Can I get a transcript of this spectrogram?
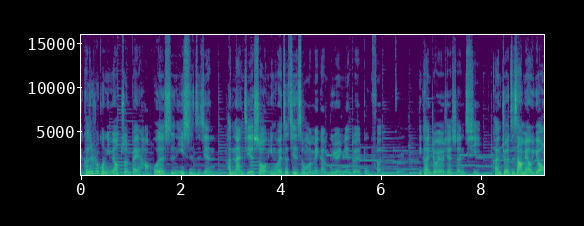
对。可是如果你没有准备好，或者是你一时之间很难接受，因为这其实是我们每个人不愿意面对的部分。对，你可能就会有一些生气，可能觉得智商没有用，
